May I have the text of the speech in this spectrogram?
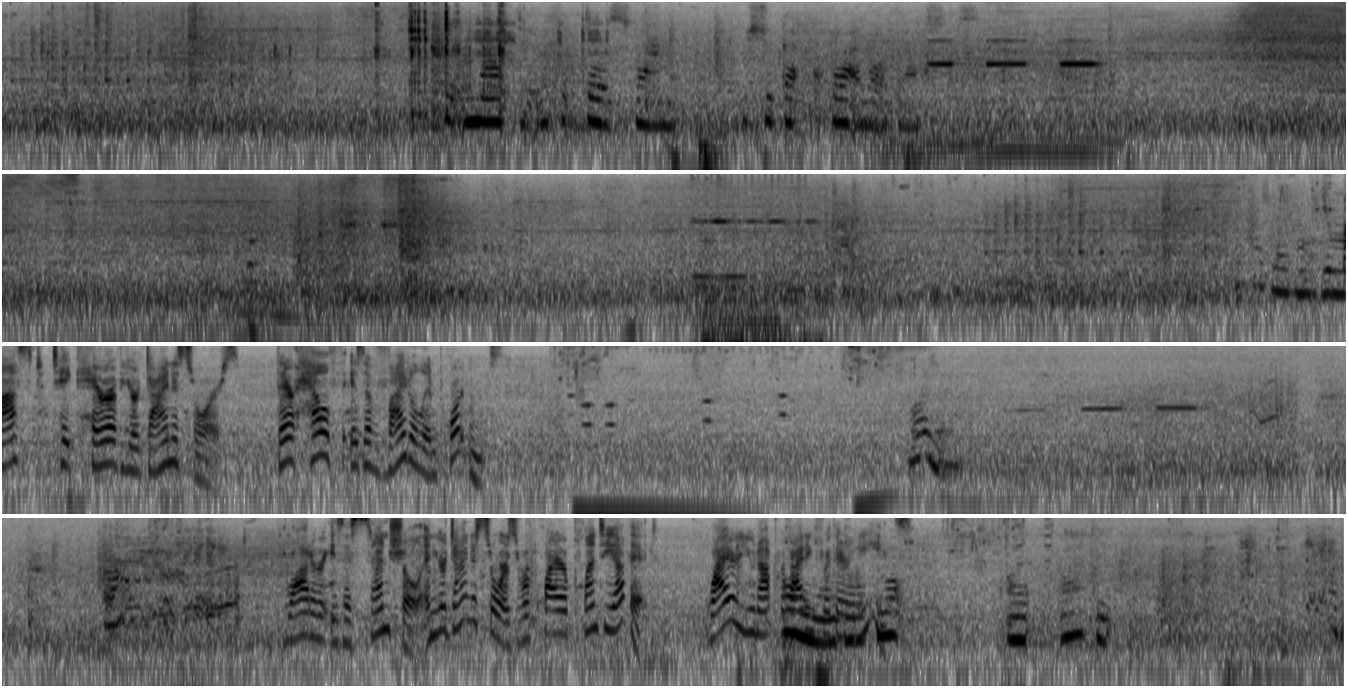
Might do. If it we should get quite a lot of guests. You must take care of your dinosaurs. Their health is of vital importance. What is it? Water is essential, and your dinosaurs require plenty of it. Why are you not oh providing for their God, needs? I, I think. I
